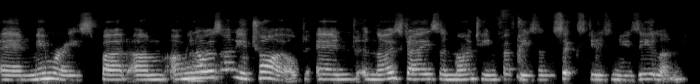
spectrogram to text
and memories, but um, I mean, I was only a child, and in those days, in 1950s and 60s, New Zealand,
